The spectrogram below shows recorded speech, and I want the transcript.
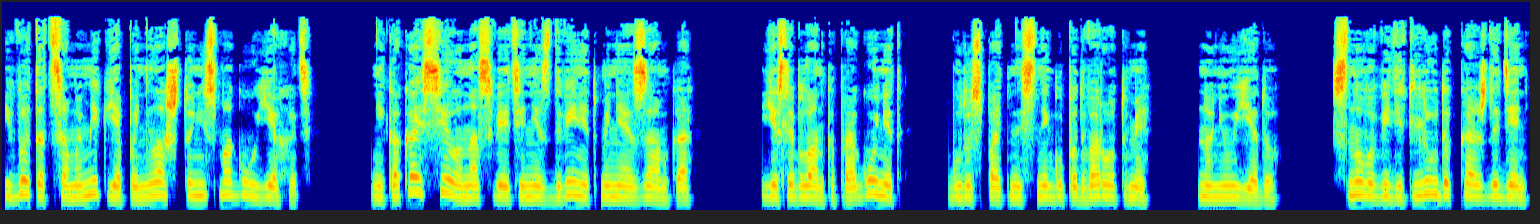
И в этот самый миг я поняла, что не смогу уехать. Никакая сила на свете не сдвинет меня из замка. Если Бланка прогонит, буду спать на снегу под воротами, но не уеду. Снова видеть Люда каждый день.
